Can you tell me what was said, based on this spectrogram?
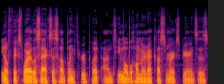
you know, fixed wireless access uplink throughput on T-Mobile home internet customer experiences.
